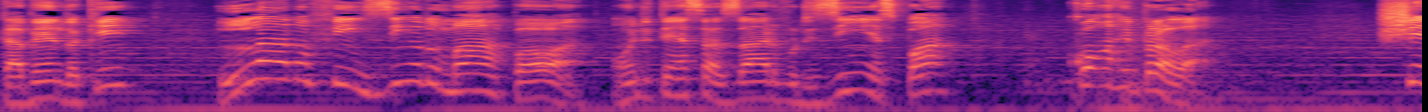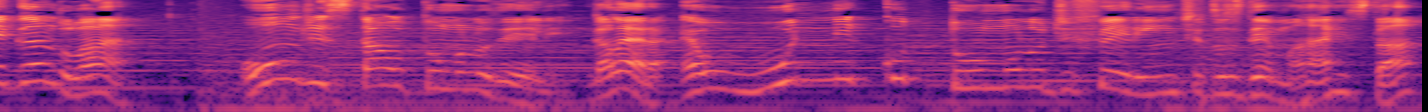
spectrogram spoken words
Tá vendo aqui? Lá no finzinho do mapa, ó, onde tem essas árvorezinhas, pá, corre pra lá. Chegando lá, Onde está o túmulo dele? Galera, é o único túmulo diferente dos demais, tá?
